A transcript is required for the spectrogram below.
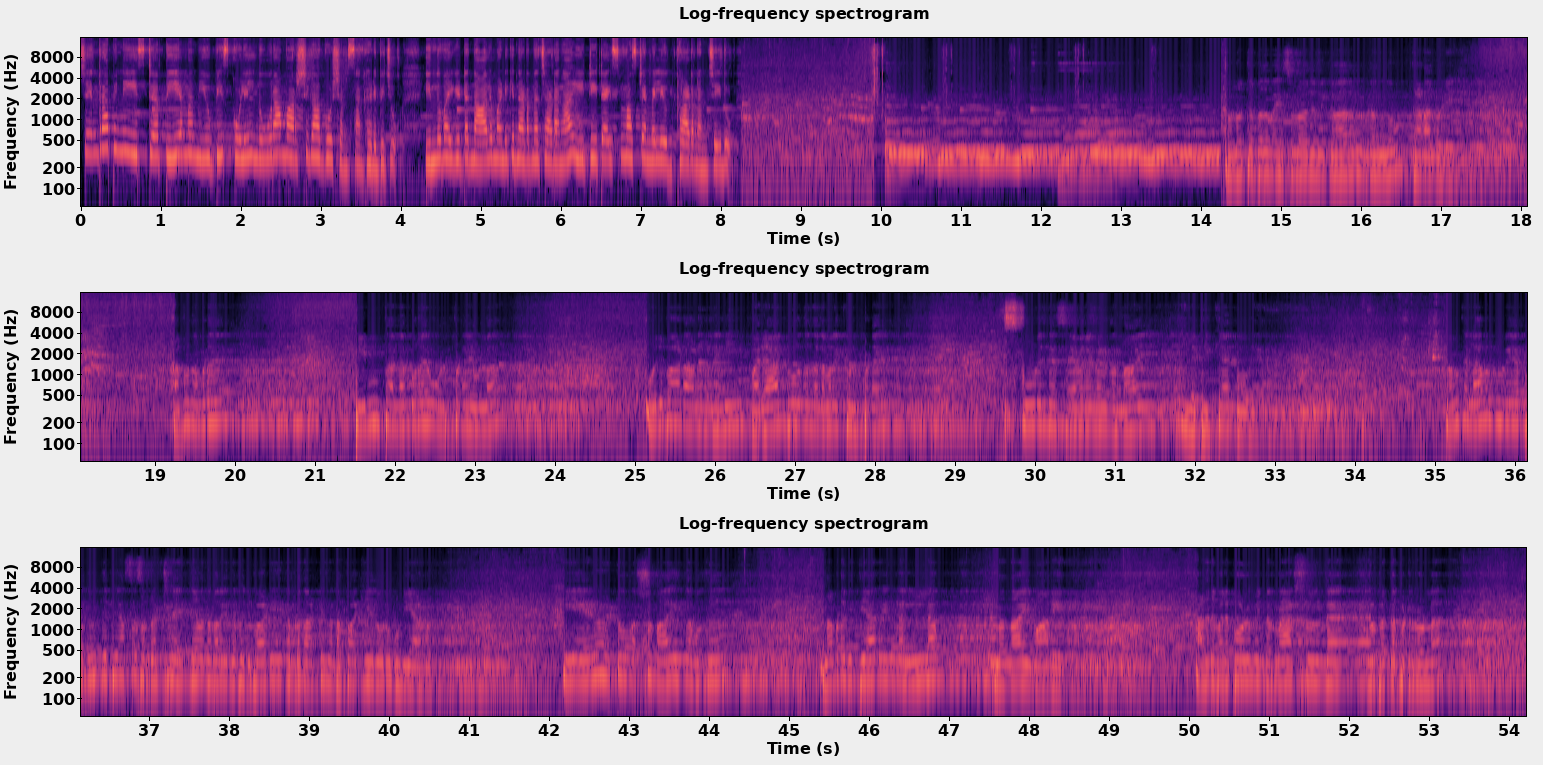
Chenthrappinni east P M M U P സ്കൂളിൽ നൂറാം വാർഷികാഘോഷം സംഘടിപ്പിച്ചു. ഇന്ന് വൈകിട്ട് നാലു മണിക്ക് നടന്ന ചടങ്ങ് E T Tyson master M L A ഉദ്ഘാടനം ചെയ്തു. തൊണ്ണൂറ്റൊമ്പത് വയസ്സുള്ളവർ മിക്കവാറും ഇവിടെ നിന്നും കാണാൻ വഴിയില്ല അപ്പോൾ നമ്മുടെ പിൻതലമുറ ഉൾപ്പെടെയുള്ള ഒരുപാട് ആളുകൾ ഇനി വരാൻ പോകുന്ന തലമുറയ്ക്ക് ഉൾപ്പെടെ സ്കൂളിന്റെ സേവനങ്ങൾ നന്നായി ലഭിക്കാൻ പോവുകയാണ്. നമുക്കെല്ലാവർക്കും അറിയാം പൊതുവിദ്യാഭ്യാസ സംരക്ഷണ യജ്ഞം എന്ന് പറയുന്ന പരിപാടി നമ്മുടെ നാട്ടിൽ നടപ്പാക്കിയതോടുകൂടിയാണ് ഈ ഏഴോ എട്ടോ വർഷമായി നമുക്ക് നമ്മുടെ വിദ്യാലയങ്ങളെല്ലാം നന്നായി മാറി. അതിന് പലപ്പോഴും ഇന്റർനാഷണലിന്റെ ബന്ധപ്പെട്ടിട്ടുള്ള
